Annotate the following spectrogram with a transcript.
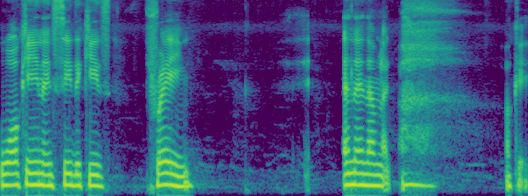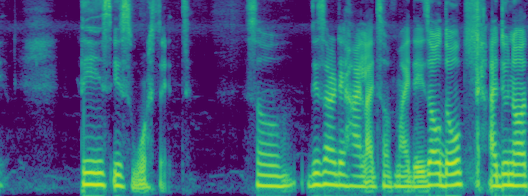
walk in and see the kids praying, and then I'm like, okay, this is worth it. So these are the highlights of my days. Although I do not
